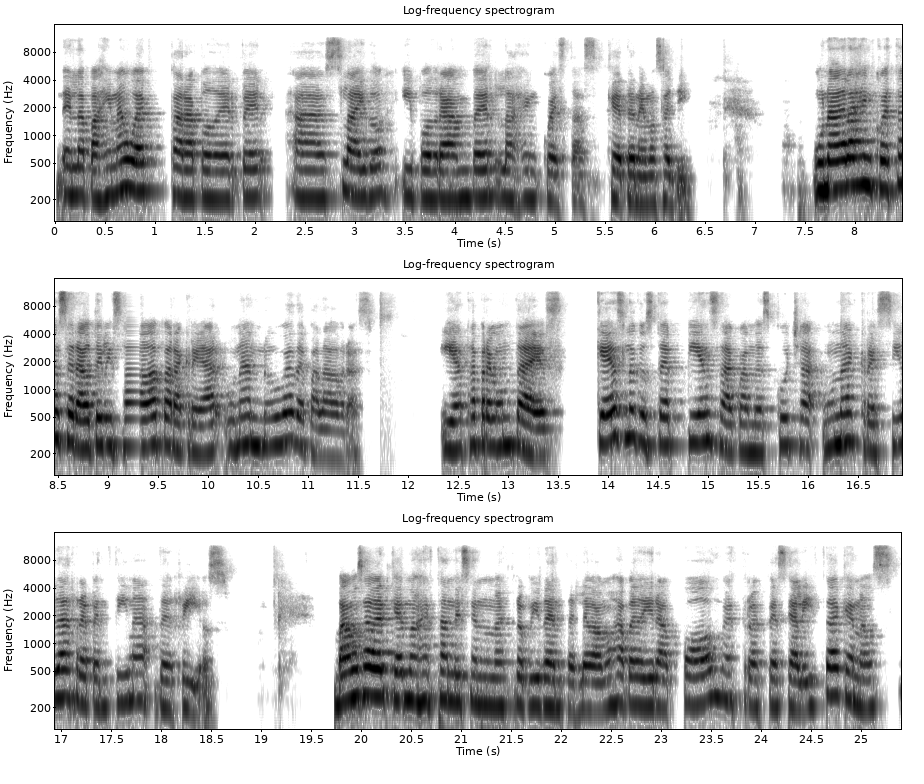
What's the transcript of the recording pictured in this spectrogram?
en la página web para poder ver a Slido y podrán ver las encuestas que tenemos allí. Una de las encuestas será utilizada para crear una nube de palabras. Y esta pregunta es, ¿qué es lo que usted piensa cuando escucha una crecida repentina de ríos? Vamos a ver qué nos están diciendo nuestros videntes. Le vamos a pedir a Paul, nuestro especialista, que nos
